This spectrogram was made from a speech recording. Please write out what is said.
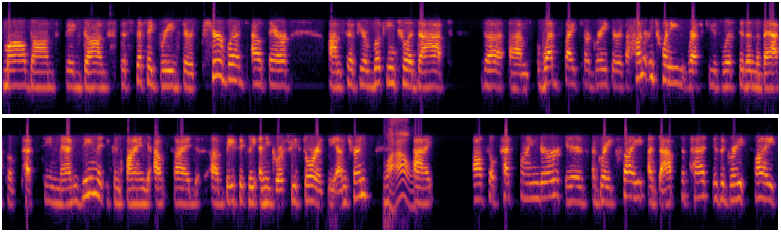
Small dogs, big dogs, specific breeds. There's purebreds out there. Um, so if you're looking to adopt, the um, websites are great. There's 120 rescues listed in the back of Pet Scene magazine that you can find outside uh, basically any grocery store at the entrance. Wow. Uh, also, Pet Finder is a great site. Adopt a Pet is a great site.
